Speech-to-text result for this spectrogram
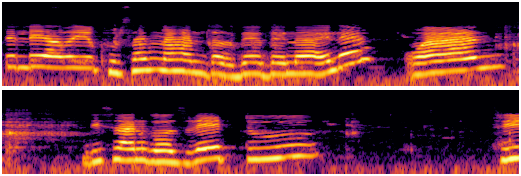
त्यसले अब यो खुर्सानी नखानु त हुँदै हुँदैन होइन? One this one goes red two three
